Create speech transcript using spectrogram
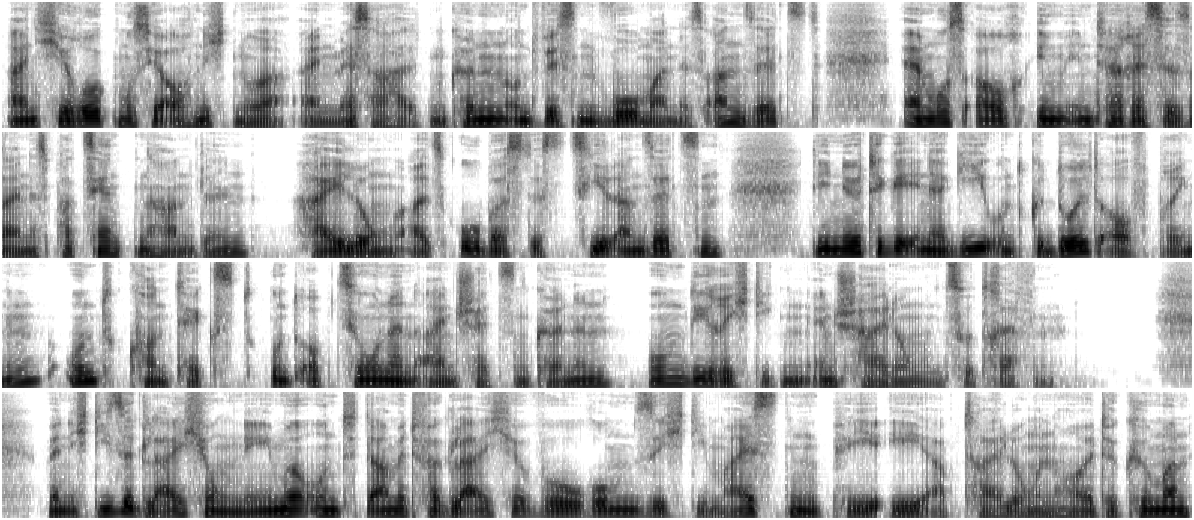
Ein Chirurg muss ja auch nicht nur ein Messer halten können und wissen, wo man es ansetzt, er muss auch im Interesse seines Patienten handeln, Heilung als oberstes Ziel ansetzen, die nötige Energie und Geduld aufbringen und Kontext und Optionen einschätzen können, um die richtigen Entscheidungen zu treffen. Wenn ich diese Gleichung nehme und damit vergleiche, worum sich die meisten PE-Abteilungen heute kümmern,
